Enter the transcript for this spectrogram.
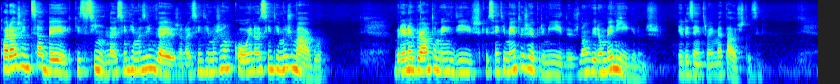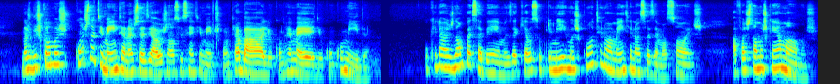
Coragem de saber que sim, nós sentimos inveja, nós sentimos rancor e nós sentimos mágoa. Brené Brown também diz que os sentimentos reprimidos não viram benignos, eles entram em metástase. Nós buscamos constantemente anestesiar os nossos sentimentos com trabalho, com remédio, com comida. O que nós não percebemos é que ao suprimirmos continuamente nossas emoções, afastamos quem amamos,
